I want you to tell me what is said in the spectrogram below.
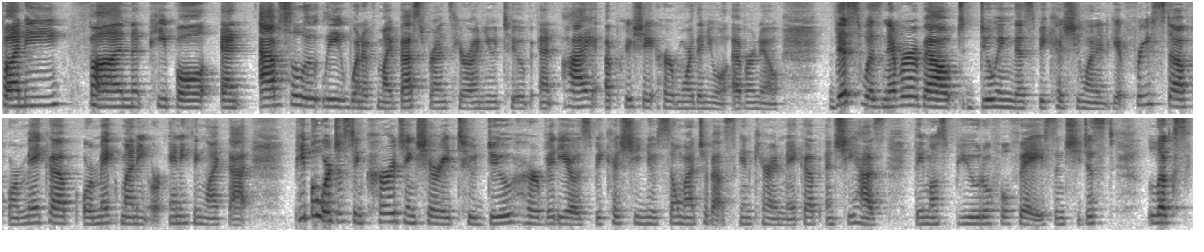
funny, fun people and absolutely one of my best friends here on YouTube and I appreciate her more than you will ever know. This was never about doing this because she wanted to get free stuff or makeup or make money or anything like that. People were just encouraging Sherry to do her videos because she knew so much about skincare and makeup and she has the most beautiful face and she just looks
